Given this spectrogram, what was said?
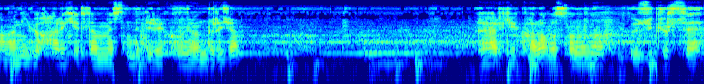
ani bir hareketlenmesinde direkt uyandıracağım. Eğer ki karabasanına gözükürse,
